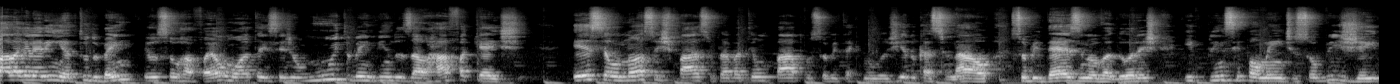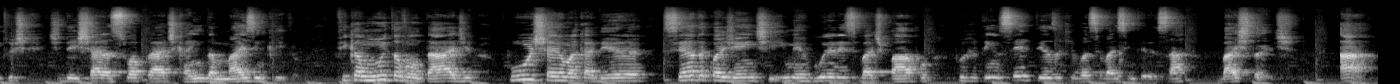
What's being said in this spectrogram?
Fala galerinha, tudo bem? Eu sou Rafael Mota e sejam muito bem-vindos ao RafaCast. Esse é o nosso espaço para bater um papo sobre tecnologia educacional, sobre ideias inovadoras e principalmente sobre jeitos de deixar a sua prática ainda mais incrível. Fica muito à vontade, puxa aí uma cadeira, senta com a gente e mergulha nesse bate-papo, porque eu tenho certeza que você vai se interessar bastante. Ah,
